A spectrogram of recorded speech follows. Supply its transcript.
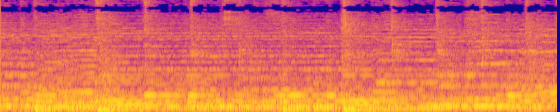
Thank you.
